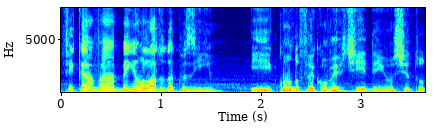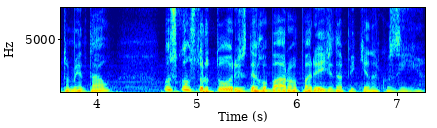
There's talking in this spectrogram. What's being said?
Ficava bem ao lado da cozinha, e quando foi convertido em um instituto mental, os construtores derrubaram a parede da pequena cozinha.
